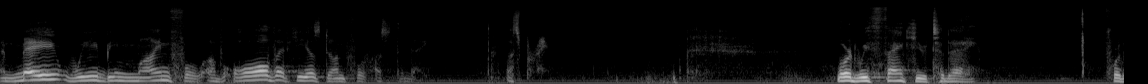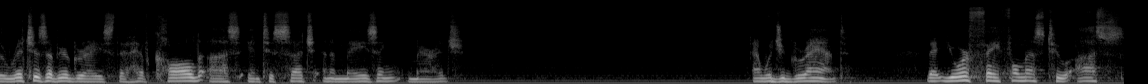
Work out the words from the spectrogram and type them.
And may we be mindful of all that He has done for us today. Let's pray. Lord, we thank you today for the riches of your grace that have called us into such an amazing marriage. And would you grant that your faithfulness to us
